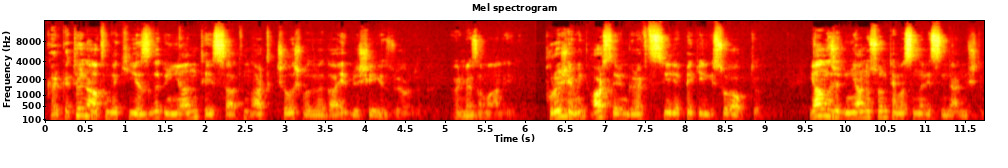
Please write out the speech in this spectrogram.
Karikatürün altındaki yazıda dünyanın tesisatının artık çalışmadığına dair bir şey yazıyordu. Ölme zamanıydı. Projemin Arser'in grafitisiyle pek ilgisi yoktu. Yalnızca dünyanın sonu temasından esinlenmiştim.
